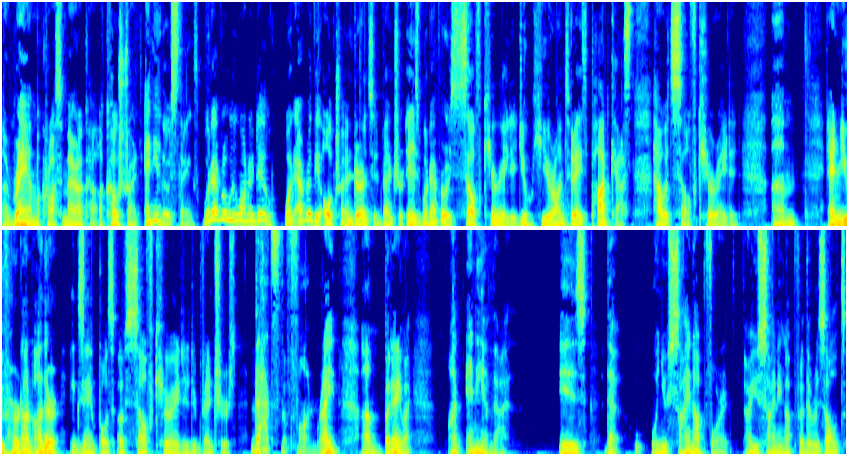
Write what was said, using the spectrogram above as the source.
a, RAAM across America, a coast ride, any of those things, whatever we want to do, whatever the ultra endurance adventure is, whatever is self curated, you'll hear on today's podcast how it's self curated. Um, and you've heard on other examples of self curated adventures. That's the fun, right? Um, but anyway, on any of that is that when you sign up for it, are you signing up for the result?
